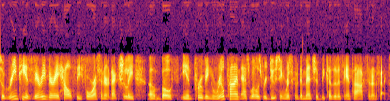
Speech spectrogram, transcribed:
So green tea is very, very healthy for us, and it actually uh, both improving real time as well as reducing risk of dementia because of its antioxidant effects.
